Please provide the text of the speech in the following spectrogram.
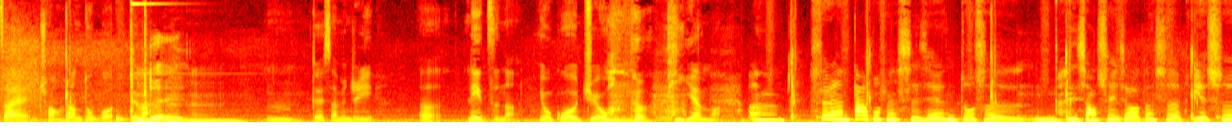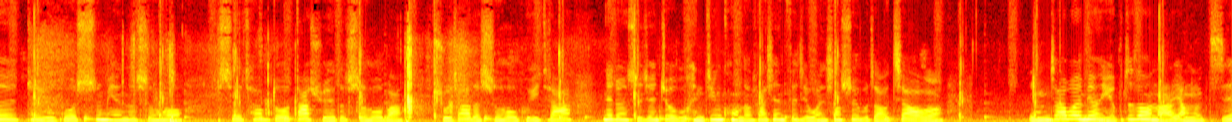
在床上度过的，对吧？对嗯嗯。嗯，对，三分之一。呃，栗子呢，有过绝望的体验吗？嗯，虽然大部分时间都是嗯很想睡觉，但是也是就有过失眠的时候，是差不多大学的时候吧，暑假的时候回家那段时间就很惊恐的发现自己晚上睡不着觉了。我们家外面也不知道哪儿养了鸡，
